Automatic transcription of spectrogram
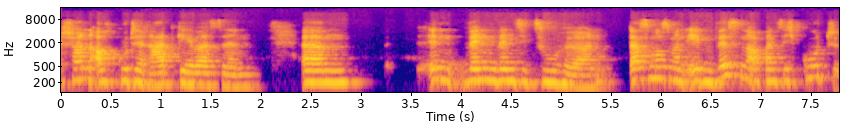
schon auch gute Ratgeber sind, ähm, in, wenn, wenn sie zuhören. Das muss man eben wissen, ob man sich gut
